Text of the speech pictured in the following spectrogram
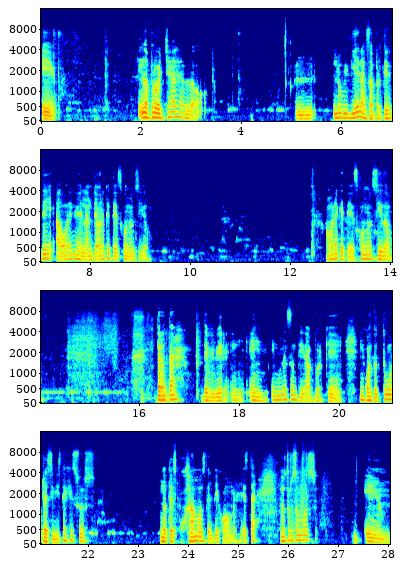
eh, lo aprovecharas, lo, lo vivieras a partir de ahora en adelante, ahora que te has conocido. Ahora que te has conocido, trata de vivir en, una santidad porque en cuanto tú recibiste a Jesús, nos despojamos del viejo hombre. Esta, nosotros somos, eh,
